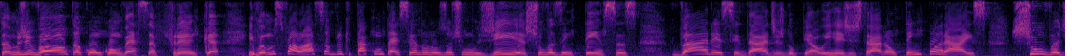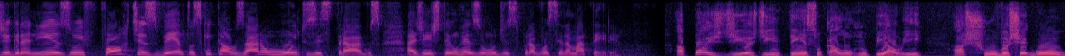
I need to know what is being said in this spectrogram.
Estamos de volta com Conversa Franca e vamos falar sobre o que está acontecendo nos últimos dias, chuvas intensas. Várias cidades do Piauí registraram temporais, chuva de granizo e fortes ventos que causaram muitos estragos. A gente tem um resumo disso para você na matéria. Após dias de intenso calor no Piauí, a chuva chegou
